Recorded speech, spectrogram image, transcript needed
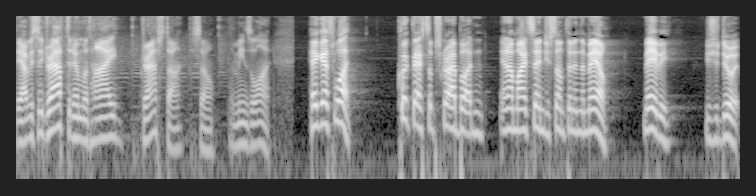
They obviously drafted him with high draft stock, so that means a lot. Hey, guess what? Click that subscribe button, and I might send you something in the mail. Maybe. You should do it.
